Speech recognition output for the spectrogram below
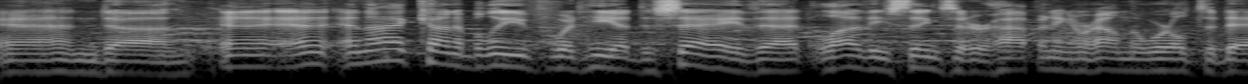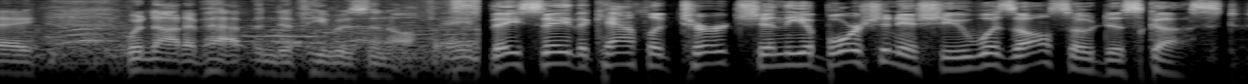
and uh, and, and I kind of believe what he had to say that a lot of these things that are happening around the world today would not have happened if he was in office. They say the Catholic Church and the abortion issue was also discussed.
